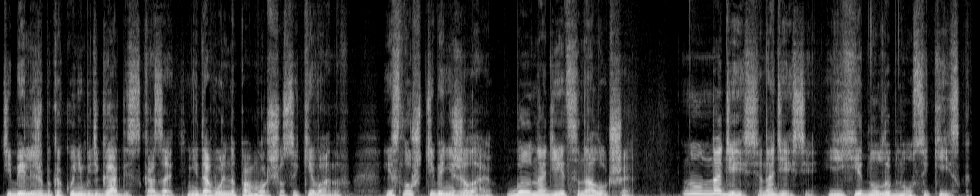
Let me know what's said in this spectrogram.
«Тебе лишь бы какую-нибудь гадость сказать», — недовольно поморщился Киванов. «И слушать тебя не желаю. Буду надеяться на лучшее». «Ну, надейся, надейся», — ехидно улыбнулся Киск.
